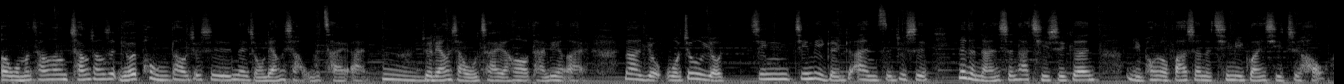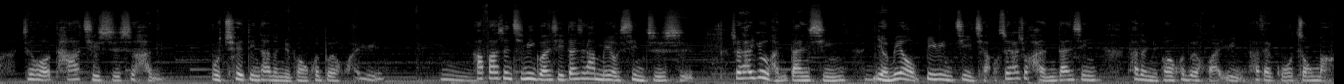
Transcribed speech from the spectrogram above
呃，我们常常常常是也会碰到，就是那种两小无猜案。嗯，就两小无猜，然后谈恋爱。那有我就有经经历过一个案子，就是那个男生他其实跟女朋友发生了亲密关系之后，之后他其实是很不确定他的女朋友会不会怀孕。嗯，他发生亲密关系，但是他没有性知识，所以他又很担心有没有避孕技巧，所以他就很担心他的女朋友会不会怀孕。他在国中嘛，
